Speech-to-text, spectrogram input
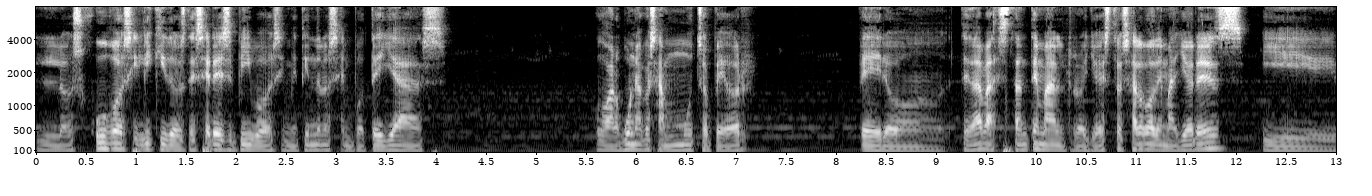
los jugos y líquidos de seres vivos y metiéndolos en botellas o alguna cosa mucho peor. Pero te da bastante mal rollo. Esto es algo de mayores y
